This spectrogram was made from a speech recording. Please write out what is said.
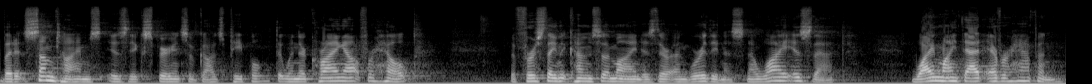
but it sometimes is the experience of God's people that when they're crying out for help, the first thing that comes to their mind is their unworthiness. Now, why is that? Why might that ever happen?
